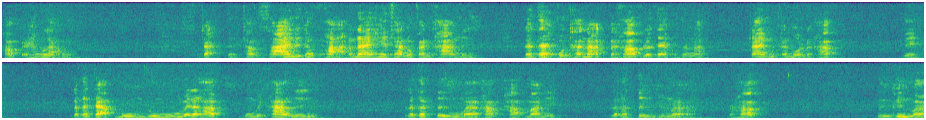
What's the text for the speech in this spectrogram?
พับไปข้างหลังจัดทางซ้ายหรือทางขวาก็ได้ให้สั้นกว่ากันข้างหนึ่งแล้วแต่คนถนัดนะครับ แล้วแต่คนถนัดได้เหมือนกันหมดนะครับนี่แล้วก็จับมุมดูมุมไว้นะครับมุมไปข้างหนึ่ง แล้วก็ตึงมาครับพับมานี่แล้วก็ตึงขึ้นมานะครับ ตึงขึ้นมา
